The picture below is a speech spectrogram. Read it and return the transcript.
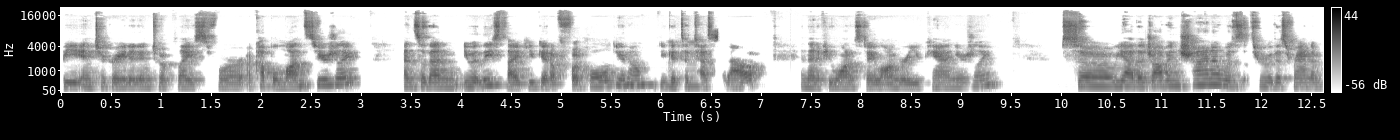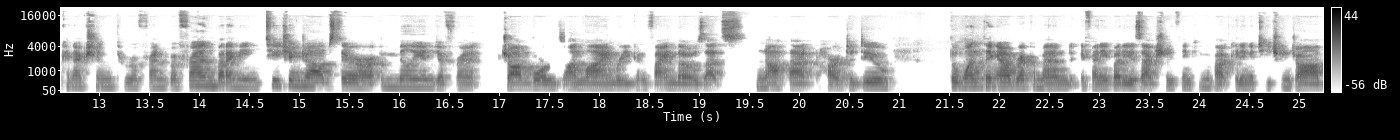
be integrated into a place for a couple months usually. And so then you at least like you get a foothold, you know, you get mm-hmm. to test it out. And then if you want to stay longer, you can usually. So yeah, the job in China was through this random connection through a friend of a friend. But I mean, teaching jobs, there are a million different job boards online where you can find those. That's not that hard to do. The one thing I would recommend if anybody is actually thinking about getting a teaching job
